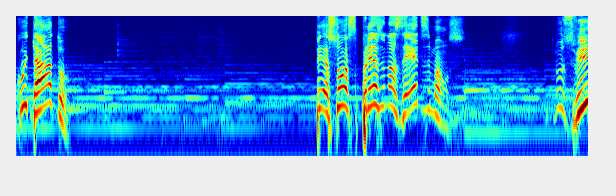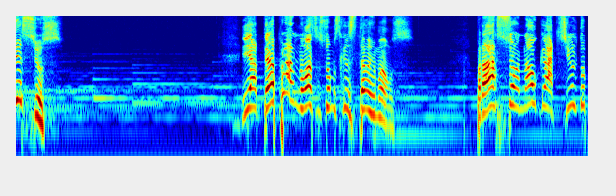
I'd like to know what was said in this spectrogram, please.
Cuidado. Pessoas presas nas redes, irmãos. Nos vícios. E até para nós que somos cristãos, irmãos. Para acionar o gatilho do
